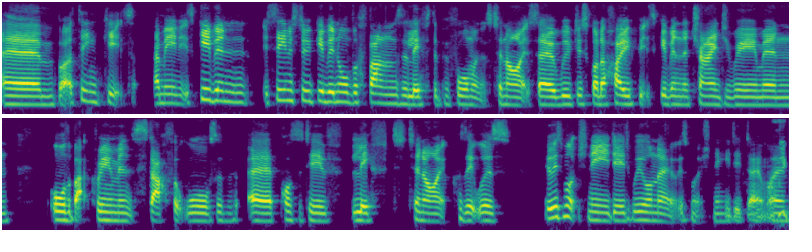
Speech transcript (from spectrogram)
Um, but I think it's, I mean, it's given, it seems to have given all the fans a lift, the performance tonight. So we've just got to hope it's given the changing room and all the backroom and staff at Wolves a, a positive lift tonight because it was, it was much needed. We all know it was much needed, don't we? I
